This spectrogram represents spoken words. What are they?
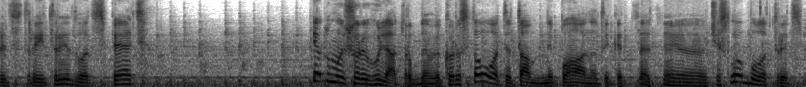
33,3, 25. Я думаю, що регулятор будемо використовувати. Там непогане таке е, число було 30,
